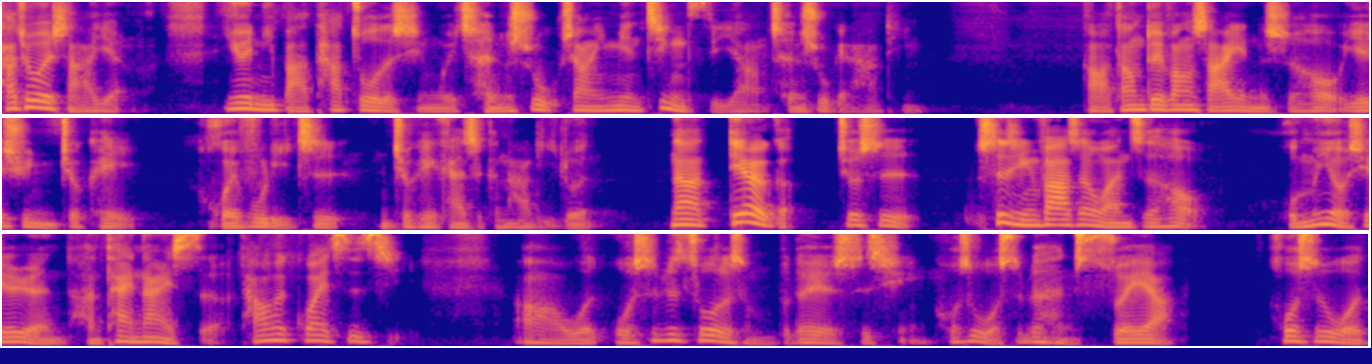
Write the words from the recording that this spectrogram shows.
他就会傻眼了，因为你把他做的行为陈述，像一面镜子一样陈述给他听。好，当对方傻眼的时候，也许你就可以恢复理智，你就可以开始跟他理论。那第二个就是事情发生完之后，我们有些人很太 nice 了，他会怪自己啊，我我是不是做了什么不对的事情，或是我是不是很衰啊，或是我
